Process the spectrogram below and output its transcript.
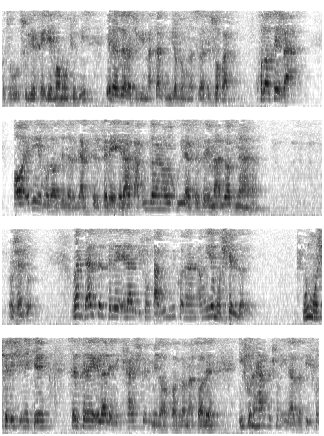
کتب اصولی خیلی ما موجود نیست یه مقدار راجع به مطلب اونجا به مناسبتی صحبت خلاصه بحث قاعده ملازمه در سلسله علل قبول دارن آقای خوبی در سلسله معلات نه. روشن شد؟ و در سلسله علل ایشون قبول می‌کنن اما یه مشکل داره. اون مشکلش اینه که سلسله علل یعنی کشف ملاکات و مساله ایشون حرفشون این البته ایشون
